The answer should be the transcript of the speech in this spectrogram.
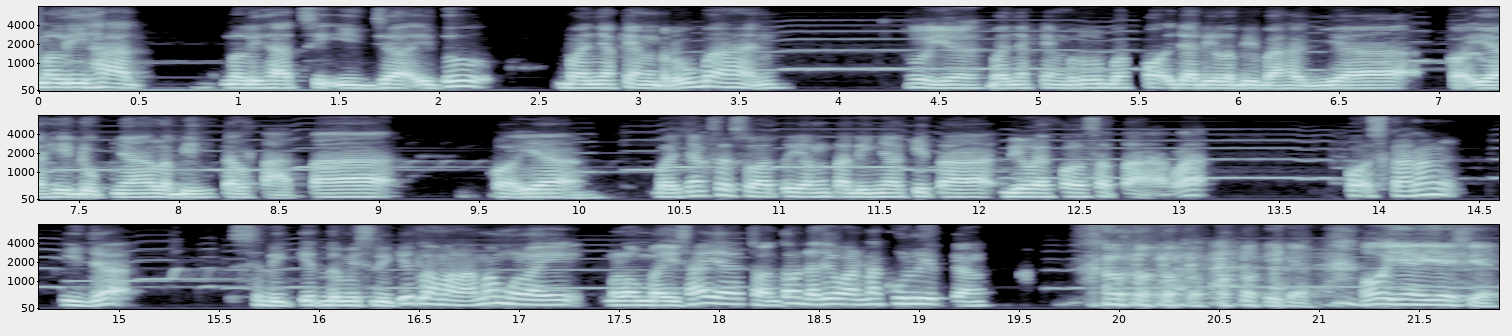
melihat melihat si Ija itu banyak yang berubah kan. oh iya. banyak yang berubah kok jadi lebih bahagia kok ya hidupnya lebih tertata kok ya banyak sesuatu yang tadinya kita di level setara kok sekarang Ija sedikit demi sedikit lama-lama mulai melombai saya contoh dari warna kulit Kang oh iya. Oh iya iya sih.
